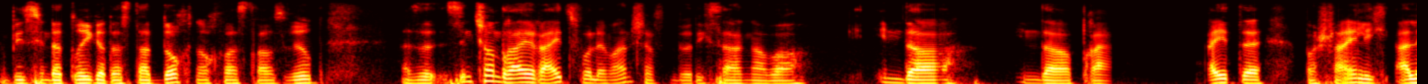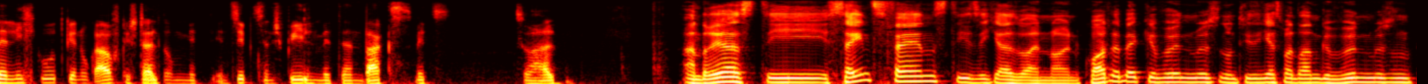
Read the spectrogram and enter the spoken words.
ein bisschen der Trigger, dass da doch noch was draus wird. Also es sind schon drei reizvolle Mannschaften, würde ich sagen, aber in der in der Breite Breite wahrscheinlich alle nicht gut genug aufgestellt, um mit in 17 Spielen mit den Bucks mitzuhalten. Andreas, die Saints-Fans, die sich also einen neuen Quarterback gewöhnen müssen und die sich erstmal dran gewöhnen müssen,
